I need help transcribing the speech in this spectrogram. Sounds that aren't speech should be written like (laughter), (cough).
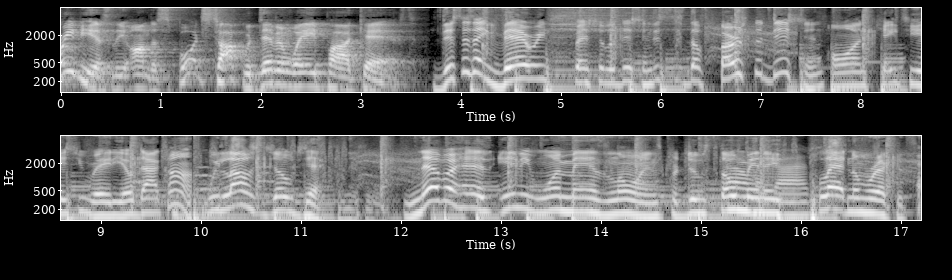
Previously on the Sports Talk with Devin Wade podcast. This is a very special edition. This is the first edition on KTSURadio.com. We lost Joe Jackson this week. Never has any one man's loins produced so Oh many gosh. platinum records. (laughs)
